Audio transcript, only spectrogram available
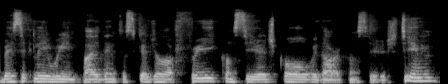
basically we invite them to schedule a free concierge call with our concierge team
